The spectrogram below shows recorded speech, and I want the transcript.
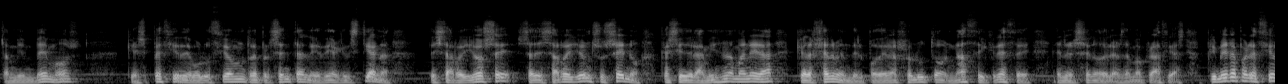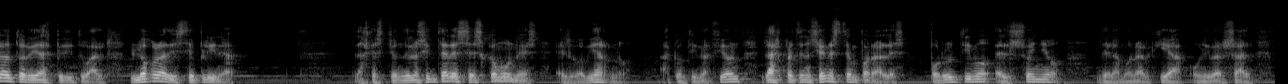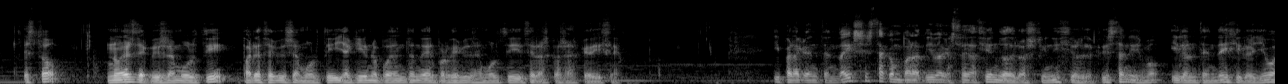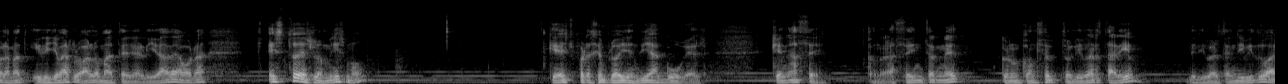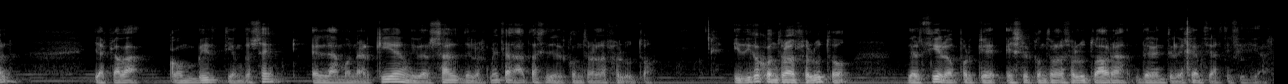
También vemos qué especie de evolución representa la idea cristiana. Desarrollóse, se desarrolló en su seno, casi de la misma manera que el germen del poder absoluto nace y crece en el seno de las democracias. Primero apareció la autoridad espiritual, luego la disciplina, la gestión de los intereses comunes, el gobierno, a continuación, las pretensiones temporales. Por último, el sueño de la monarquía universal. Esto no es de Krishnamurti, parece Krishnamurti, y aquí uno puede entender por qué Krishnamurti dice las cosas que dice. Y para que entendáis esta comparativa que estoy haciendo de los inicios del cristianismo, y lo entendéis y lo, llevo a la, y llevarlo a la materialidad de ahora, esto es lo mismo que es, por ejemplo, hoy en día Google, que nace, cuando nace Internet, con un concepto libertario, de libertad individual, y acaba convirtiéndose en la monarquía universal de los metadatas y del control absoluto. Y digo control absoluto del cielo porque es el control absoluto ahora de la inteligencia artificial.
